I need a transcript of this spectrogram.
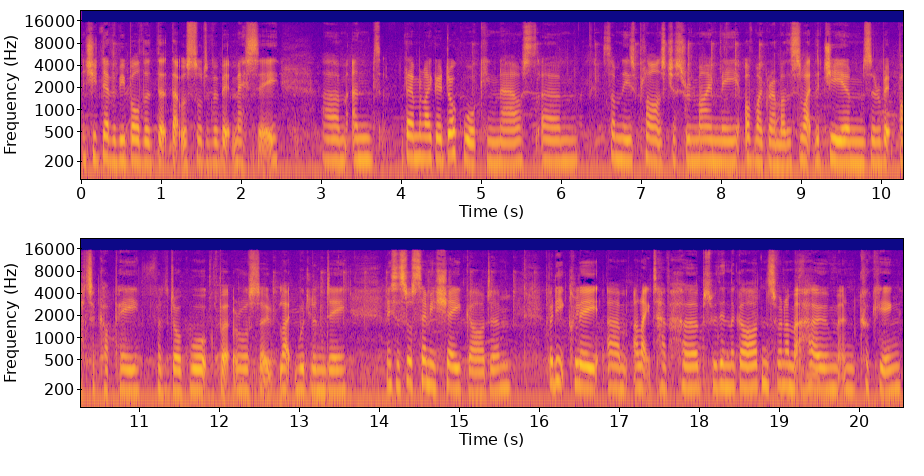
and she'd never be bothered that that was sort of a bit messy. Um, and then when I go dog walking now, um, some of these plants just remind me of my grandmother. So like the geums are a bit buttercupy for the dog walk, but are also like woodlandy. And it's a sort of semi-shade garden, but equally um, I like to have herbs within the garden. So when I'm at home and cooking,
